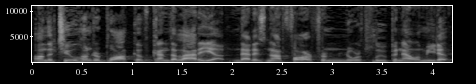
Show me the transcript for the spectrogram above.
on the 200 block of Candelaria. That is not far from North Loop in Alameda.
